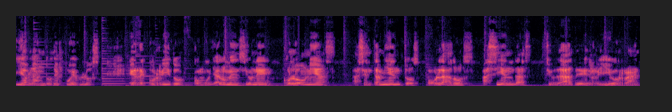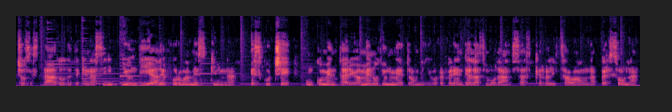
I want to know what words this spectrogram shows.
Y hablando de pueblos, he recorrido, como ya lo mencioné, colonias, asentamientos, poblados, haciendas, ciudades, ríos, ranchos, estados desde que nací y un día de forma mezquina escuché un comentario a menos de un metro mío referente a las mudanzas que realizaba una persona.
